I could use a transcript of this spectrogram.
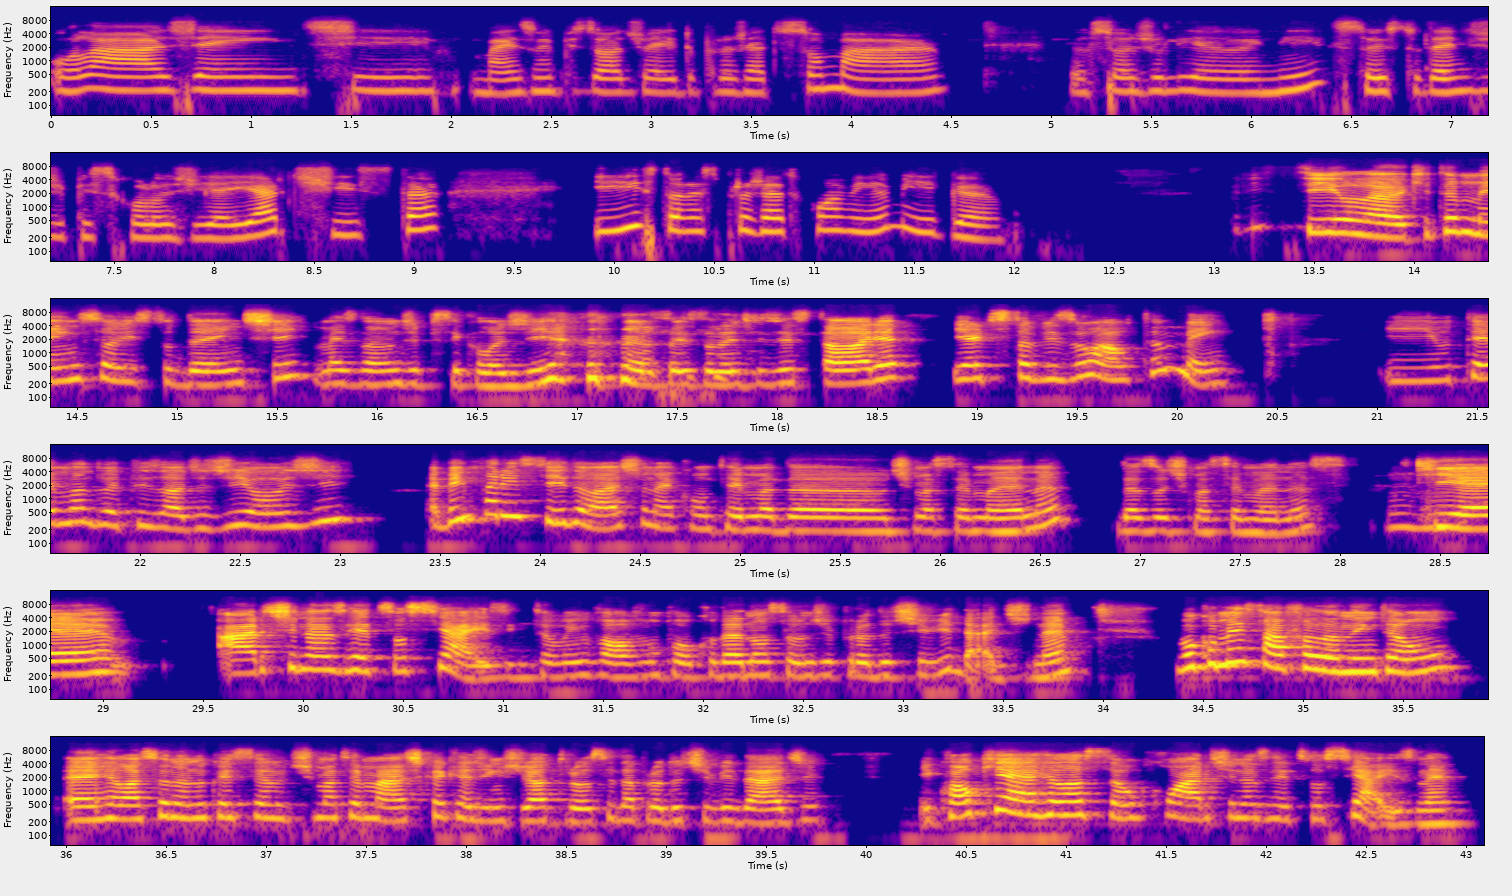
Olá, gente! Mais um episódio aí do Projeto Somar. Eu sou a Juliane, sou estudante de psicologia e artista, e estou nesse projeto com a minha amiga. Priscila, que também sou estudante, mas não de psicologia, sou estudante de história e artista visual também. E o tema do episódio de hoje é bem parecido, eu acho, né, com o tema da última semana, das últimas semanas, uhum. que é arte nas redes sociais. Então envolve um pouco da noção de produtividade, né? Vou começar falando então, é, relacionando com essa última temática que a gente já trouxe da produtividade e qual que é a relação com arte nas redes sociais, né?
